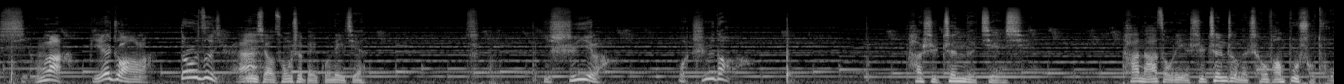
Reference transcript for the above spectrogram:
行了，别装了，都是自己人。叶小聪是北国内奸，你失忆了，我知道啊。他是真的奸细，他拿走的也是真正的城防部署图。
